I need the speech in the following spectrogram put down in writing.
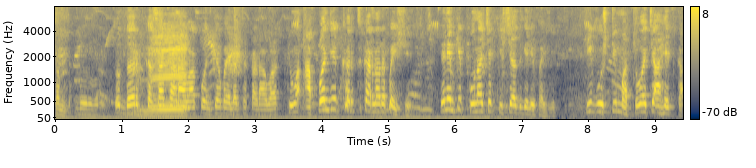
समजा. बरोबर. तो दर कसा काढावा कोणत्या बैलाचा काढावा किंवा आपण जे खर्च करणारे पैसे ते नेमके कोणाच्या खिशात गेले पाहिजे? ही गोष्टी महत्त्वाच्या आहेत का?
